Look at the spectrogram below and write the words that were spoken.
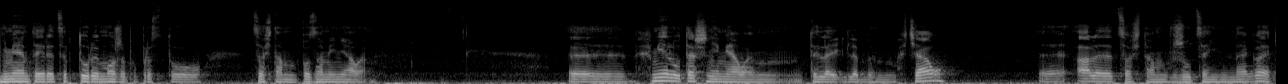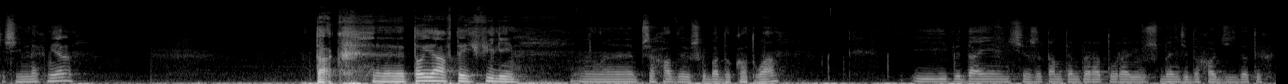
nie miałem tej receptury, może po prostu coś tam pozamieniałem. Chmielu też nie miałem tyle, ile bym chciał, ale coś tam wrzucę innego, jakiś inny chmiel. Tak, e, to ja w tej chwili e, przechodzę już chyba do kotła i wydaje mi się, że tam temperatura już będzie dochodzić do tych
